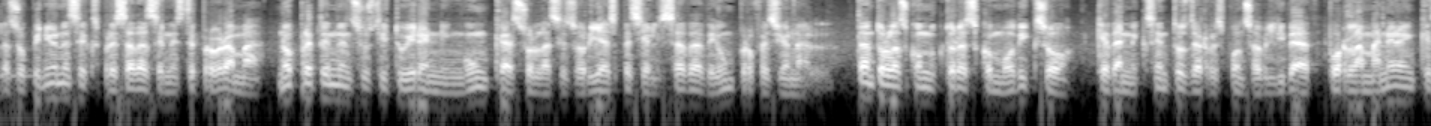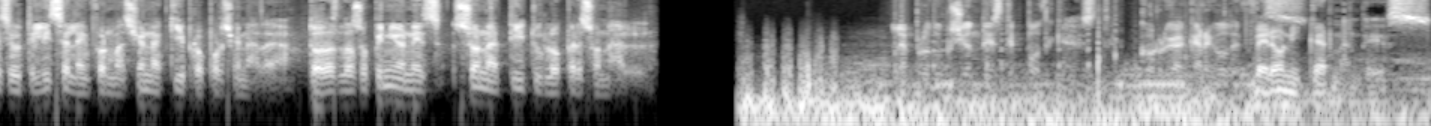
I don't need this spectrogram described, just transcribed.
Las opiniones expresadas en este programa no pretenden sustituir en ningún caso la asesoría especializada de un profesional. Tanto las conductoras como Dixo quedan exentos de responsabilidad por la manera en que se utilice la información aquí proporcionada. Todas las opiniones son a título personal. La producción de este podcast corrió a cargo de Verónica Hernández.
